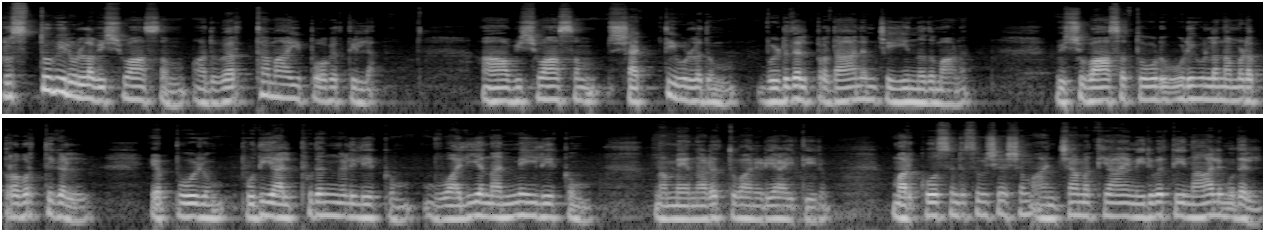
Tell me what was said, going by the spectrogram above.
ക്രിസ്തുവിലുള്ള വിശ്വാസം അത് വ്യർത്ഥമായി പോകത്തില്ല. ആ വിശ്വാസം ശക്തിയുള്ളതും വിടുതൽ പ്രദാനം ചെയ്യുന്നതുമാണ്. വിശ്വാസത്തോടുകൂടിയുള്ള നമ്മുടെ പ്രവൃത്തികൾ എപ്പോഴും പുതിയ അത്ഭുതങ്ങളിലേക്കും വലിയ നന്മയിലേക്കും നമ്മെ നടത്തുവാനിടയായിത്തീരും. മർക്കോസിന്റെ സുവിശേഷം അഞ്ചാം അധ്യായം ഇരുപത്തി നാല് മുതൽ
